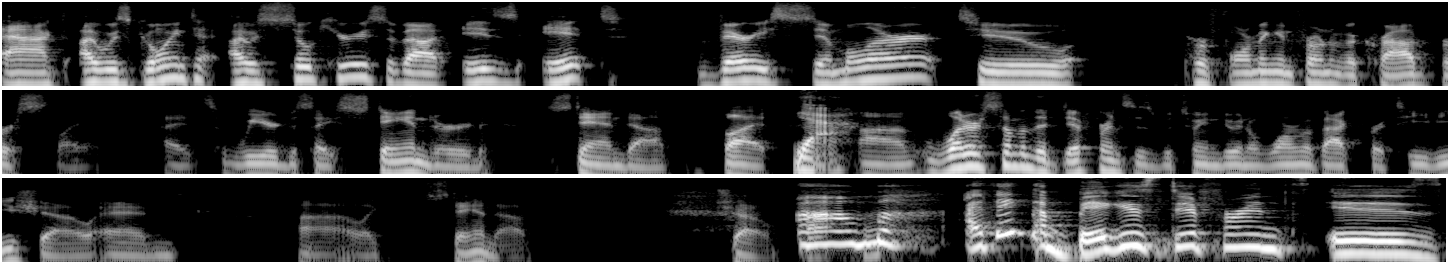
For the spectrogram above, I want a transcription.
act. I was going to, I was so curious about is it very similar to performing in front of a crowd for like it's weird to say standard stand up, but Yeah. um, what are some of the differences between doing a warm up act for a TV show and uh, like stand up show? Um, I think the biggest difference is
